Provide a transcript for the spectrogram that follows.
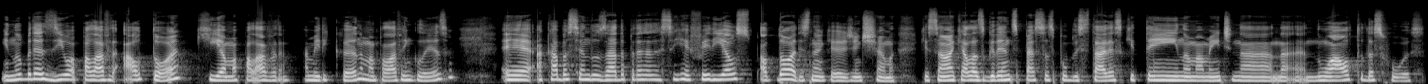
E no Brasil, a palavra outdoor, que é uma palavra americana, uma palavra inglesa, é, acaba sendo usada para se referir aos outdoors, né, que a gente chama, que são aquelas grandes grandes peças publicitárias que tem normalmente na, na, no alto das ruas.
